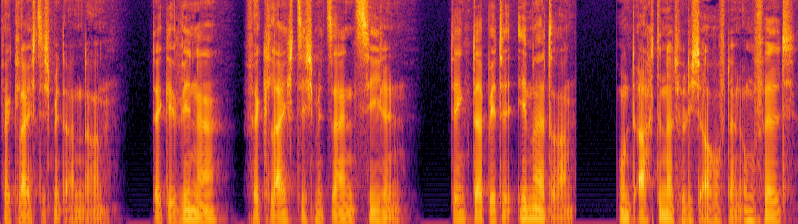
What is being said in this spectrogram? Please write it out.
vergleicht sich mit anderen. Der Gewinner vergleicht sich mit seinen Zielen. Denk da bitte immer dran. Und achte natürlich auch auf dein Umfeld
